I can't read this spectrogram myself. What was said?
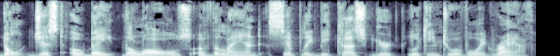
don't just obey the laws of the land simply because you're looking to avoid wrath,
